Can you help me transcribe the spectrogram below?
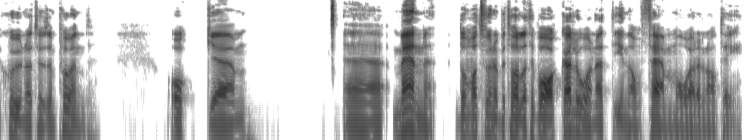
700 000 pund. Och... Ehm, eh, men de var tvungna att betala tillbaka lånet inom fem år eller någonting.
